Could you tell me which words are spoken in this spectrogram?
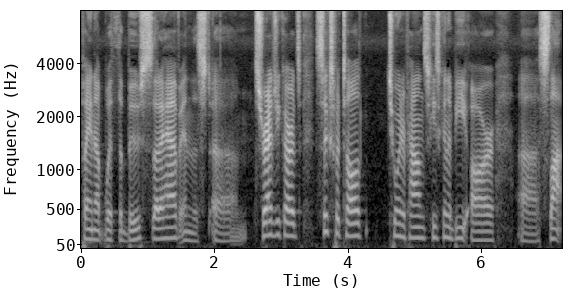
Playing up with the boosts that I have and the um, strategy cards. Six foot tall, 200 pounds. He's going to be our uh, slot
